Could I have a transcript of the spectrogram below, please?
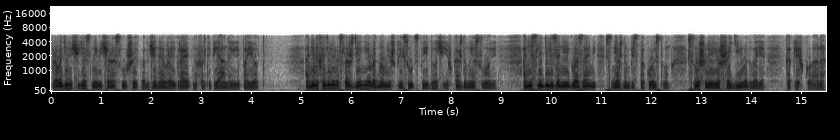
проводили чудесные вечера, слушая, как Джиневра играет на фортепиано или поет. Они находили наслаждение в одном лишь присутствии дочери, в каждом ее слове. Они следили за ней глазами с нежным беспокойством, слышали ее шаги во дворе, как легко она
